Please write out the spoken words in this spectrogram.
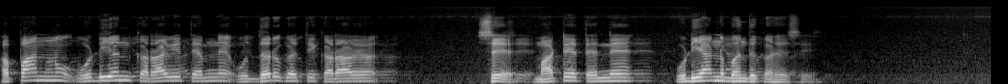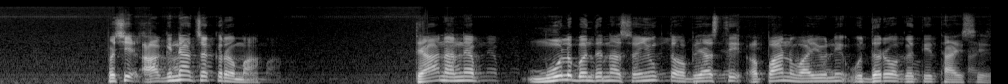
અપાનનું ઉડ્ડયન કરાવી તેમને ઉદ્ધર ગતિ કરાવે છે, માટે તેને ઉડ્યાન બંધ કહે છે. પછી આજ્ઞા ચક્રમાં ધ્યાન અને મૂળ બંધના સંયુક્ત અભ્યાસથી અપાન વાયુની ઉદ્ધર્વ ગતિ થાય છે.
